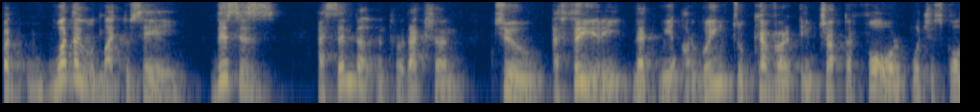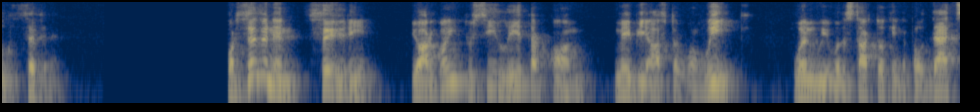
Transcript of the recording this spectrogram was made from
But what I would like to say, this is a simple introduction to a theory that we are going to cover in chapter four, which is called Thevenin. For Thevenin theory, you are going to see later on, maybe after one week, when we will start talking about that,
